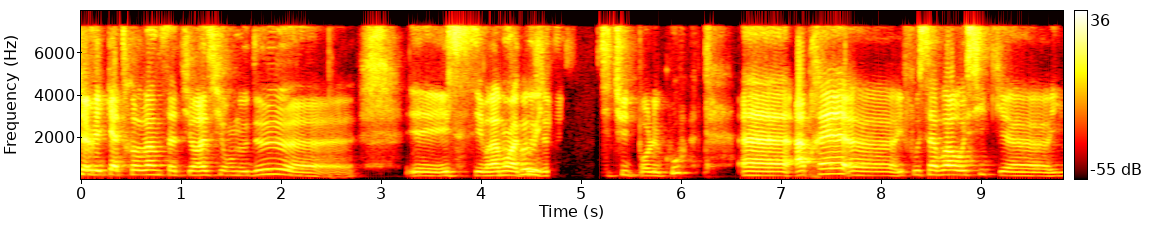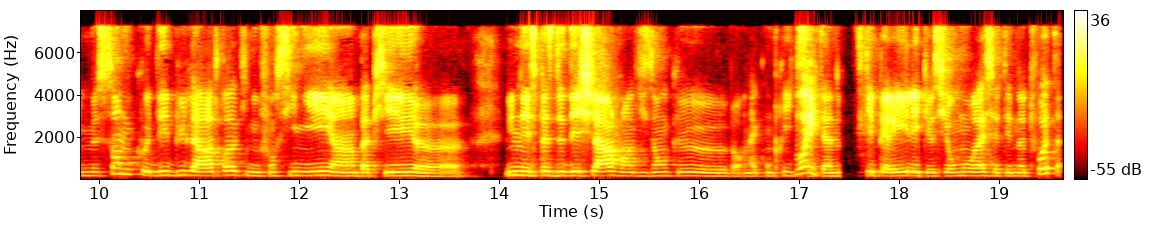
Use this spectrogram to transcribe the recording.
J'avais 80 de saturation en O2 euh, et c'est vraiment à cause de l'altitude pour le coup. Euh, après, euh, il faut savoir aussi qu'il me semble qu'au début de la hard rock, ils nous font signer un papier, euh, une espèce de décharge en disant que bah, on a compris que c'était un risque et péril et que si on mourait, c'était notre faute.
